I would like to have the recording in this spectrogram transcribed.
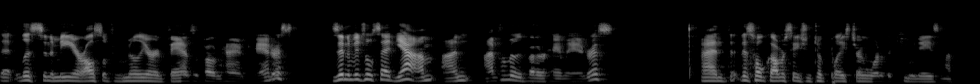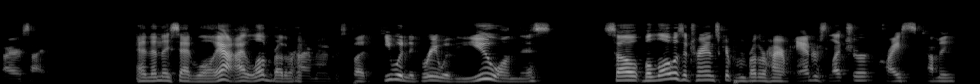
that listen to me are also familiar and fans of Brother Hyrum Andrus. This individual said, "Yeah, I'm I'm I'm familiar with Brother Andrus," and th- this whole conversation took place during one of the Q and A's in my fireside. And then they said, "Well, yeah, I love Brother Hyrum Andrus, but he wouldn't agree with you on this." So below is a transcript from Brother Hyrum Andrus' lecture, "Christ's Coming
